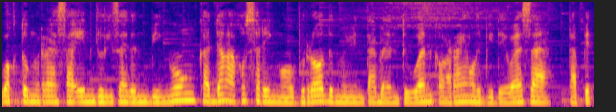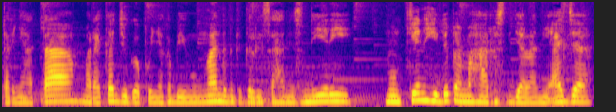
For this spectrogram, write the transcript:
Waktu ngerasain gelisah dan bingung, kadang aku sering ngobrol dan meminta bantuan ke orang yang lebih dewasa. Tapi ternyata mereka juga punya kebingungan dan kegelisahannya sendiri. Mungkin hidup memang harus dijalani aja,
